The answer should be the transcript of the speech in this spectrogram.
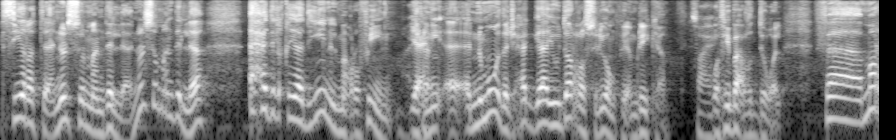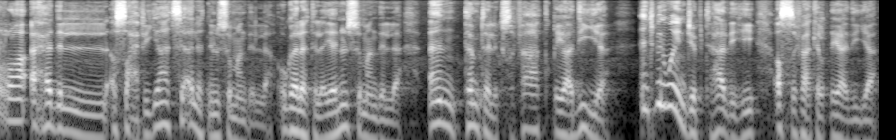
سيرة نيلسون مانديلا. نيلسون مانديلا أحد القياديين المعروفين. يعني آه، النموذج حقه يدرس اليوم في أمريكا صحيح. وفي بعض الدول. فمرة أحد الصحفيات سألت نيلسون مانديلا وقالت له يا نيلسون مانديلا أنت تمتلك صفات قيادية أنت من وين جبت هذه الصفات القيادية؟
